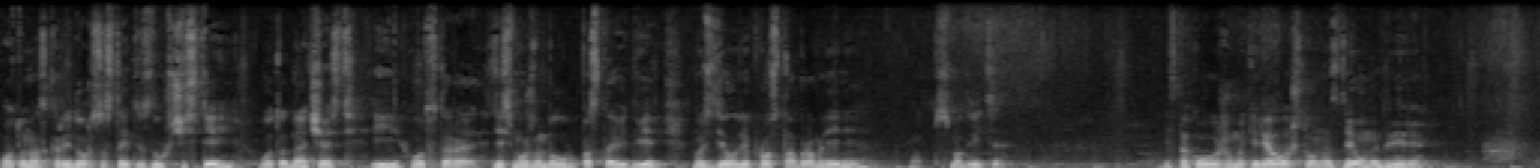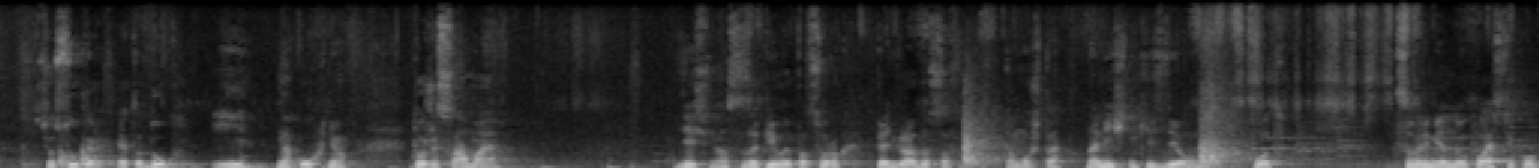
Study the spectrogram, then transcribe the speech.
Вот у нас коридор состоит из двух частей, вот одна часть и вот вторая. Здесь можно было бы поставить дверь, но сделали просто обрамление. Вот, смотрите, из такого же материала, что у нас сделаны двери. Все супер, это дуб. И на кухню то же самое. Здесь у нас запилы под 45 градусов, потому что наличники сделаны под современную пластику,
